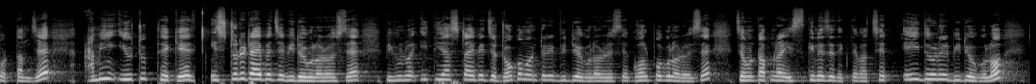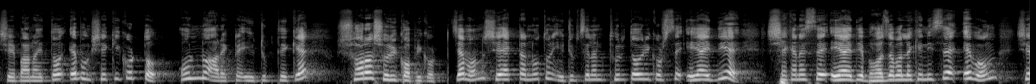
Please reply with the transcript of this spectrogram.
করতাম যে, আমি ইউটিউব থেকে স্টোরি টাইপের যে ভিডিওগুলো রয়েছে, বিভিন্ন ইতিহাস টাইপের যে ডকুমেন্টারি ভিডিওগুলো রয়েছে, গল্পগুলো রয়েছে, যেমনটা আপনার স্ক্রিনে যে দেখতে পাচ্ছেন, এই ধরনের ভিডিওগুলো সে বানাইতো এবং সে কি করতো? অন্য আরেকটা ইউটিউব থেকে সরাসরি কপি করতো। যেমন সে একটা নতুন ইউটিউব চ্যানেল তৈরি করছে এআই দিয়ে সেখানে সে এআই দিয়ে ভজাবা লিখে নিছে এবং সে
